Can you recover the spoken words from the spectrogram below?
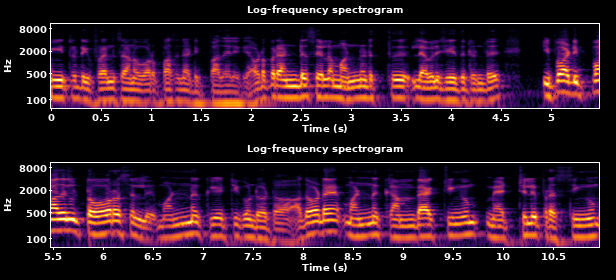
മീറ്റർ ഡിഫറൻസ് ആണ് ഓവർപാസിന്റെ അടിപ്പാതയിലേക്ക്. അവിടെ ഇപ്പോൾ രണ്ട് സൈഡിലെ മണ്ണെടുത്ത് ലെവൽ ചെയ്തിട്ടുണ്ട്. ഇപ്പോൾ അടിപ്പാതിൽ ടോറസിൽ മണ്ണ് കയറ്റിക്കൊണ്ട് കേട്ടോ അതോടെ മണ്ണ് കമ്പാക്റ്റിങ്ങും മെറ്റൽ പ്രസ്സിങ്ങും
